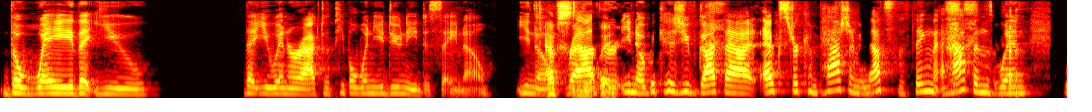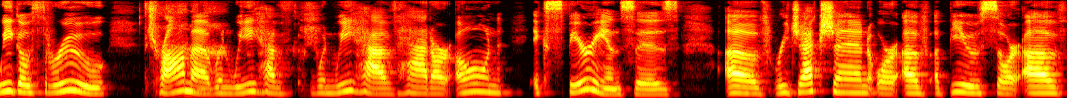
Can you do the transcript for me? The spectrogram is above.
the way that you that you interact with people when you do need to say no you know Absolutely. rather you know because you've got that extra compassion i mean that's the thing that happens when we go through trauma when we have when we have had our own experiences of rejection or of abuse or of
